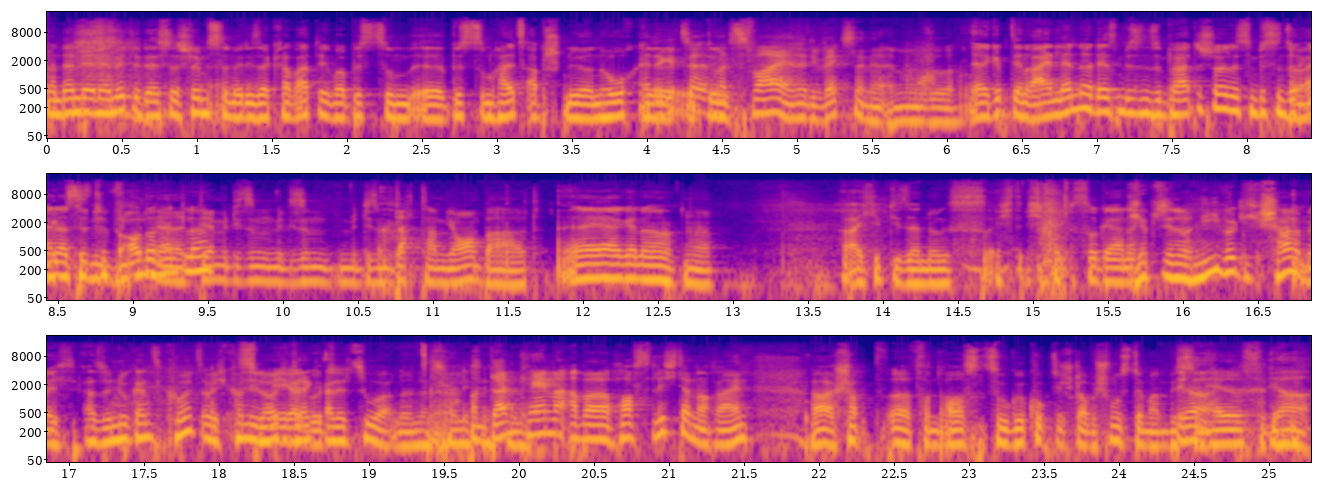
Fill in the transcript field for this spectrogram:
Und dann der in der Mitte, das ist das Schlimmste mit dieser Krawatte immer bis zum äh, bis zum Hals abschnüren hoch. Ja, da gibt's ja immer Dings. zwei, ne? die wechseln ja immer so. Ja, gibt den Rheinländer, der ist ein bisschen sympathischer, das ist ein bisschen so Dann einer gibt's Typ Wiener, Autohändler. Der mit diesem, mit diesem, mit diesem D'Artagnan-Bart. Ja, ja, genau. Ja. Ah, ich liebe die Sendung, echt, ich gucke das so gerne. Ich habe sie noch nie wirklich geschaut, aber ich, also nur ganz kurz, aber ich konnte die Leute direkt gut. alle zuordnen. Das fand ich Und dann schön. käme aber Horst Lichter noch rein. Ja, ich habe äh, von draußen zugeguckt. Ich glaube, ich musste mal ein bisschen Ja, helfen. ja.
